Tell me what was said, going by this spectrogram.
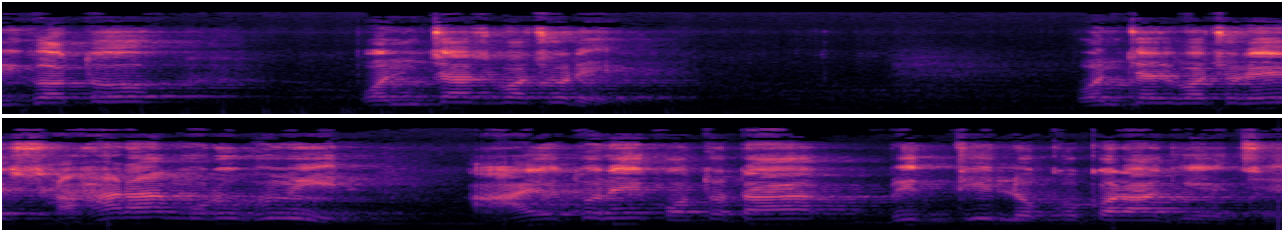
বিগত পঞ্চাশ বছরে পঞ্চাশ বছরে সাহারা মরুভূমির আয়তনে কতটা বৃদ্ধি লক্ষ্য করা গিয়েছে?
